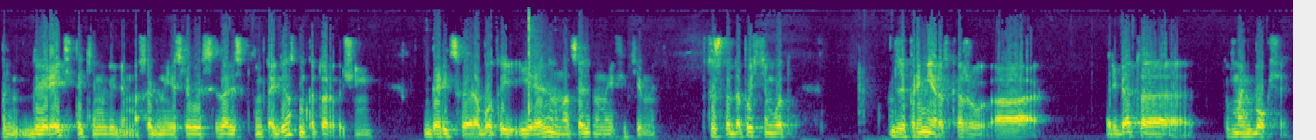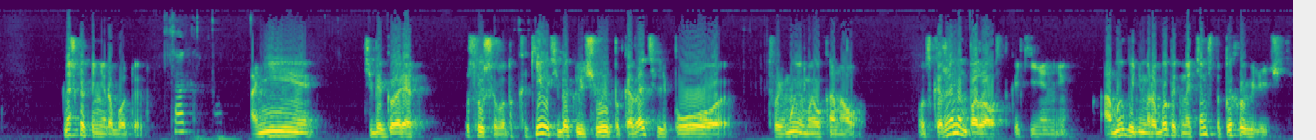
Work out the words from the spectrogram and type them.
блин, доверяйте таким людям, особенно если вы связались с каким-то агентством, которое очень горит своей работой и реально нацелено на эффективность. Потому что, допустим, вот для примера скажу, а, ребята в Mindbox е, знаешь, как они работают? Как? Они тебе говорят, Слушай, вот какие у тебя ключевые показатели по твоему email-каналу? Вот скажи нам, пожалуйста, какие они, а мы будем работать над тем, чтобы их увеличить.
